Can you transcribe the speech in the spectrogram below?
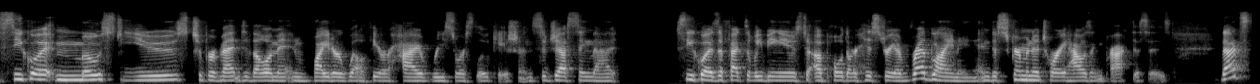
CEQA most used to prevent development in whiter, wealthier, high resource locations, suggesting that CEQA is effectively being used to uphold our history of redlining and discriminatory housing practices. That's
